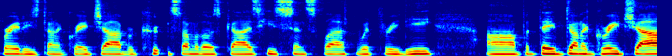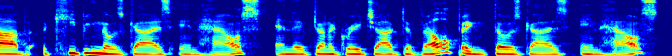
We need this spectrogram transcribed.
Brady, Brady's done a great job recruiting some of those guys. He's since left with 3D, uh, but they've done a great job keeping those guys in house, and they've done a great job developing those guys in house.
